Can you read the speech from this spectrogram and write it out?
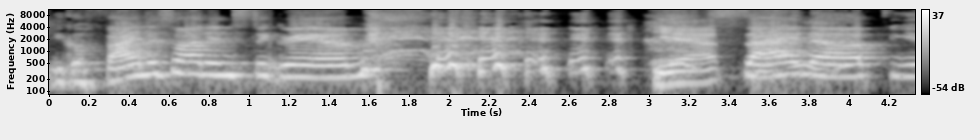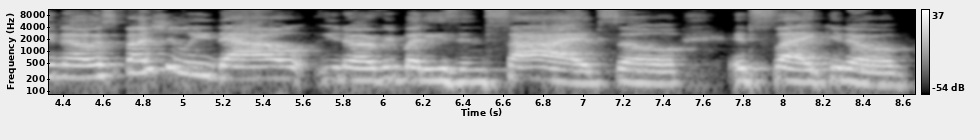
You can find us on Instagram. Yep. Sign up, you know, especially now, you know, everybody's inside. So it's like, you know,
